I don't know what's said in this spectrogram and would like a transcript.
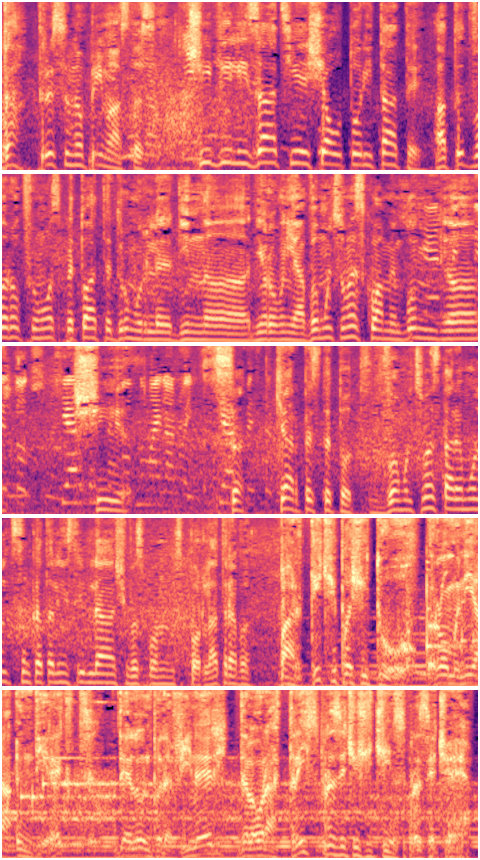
da, trebuie să ne oprim astăzi. Civilizație și autoritate. Atât vă rog frumos pe toate drumurile din, uh, din România. Vă mulțumesc, oameni buni. Chiar peste tot. Chiar și peste tot, numai la noi. Chiar, să, peste tot. Chiar peste tot. Vă mulțumesc tare mult. Sunt Cătălin Striblea și vă spun spor la treabă. Participă și tu. România în direct, de luni până vineri, de la ora 13 și 15.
